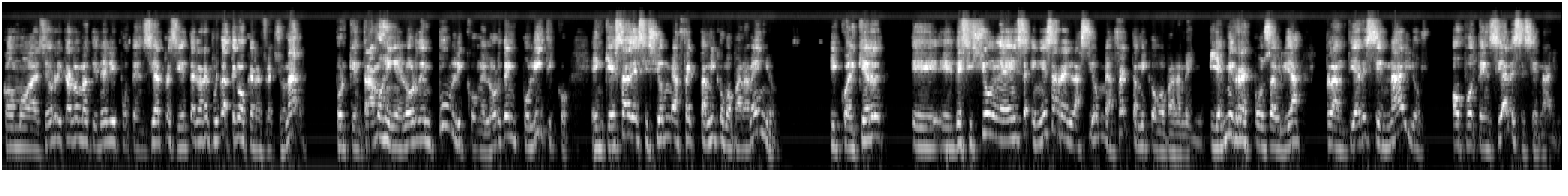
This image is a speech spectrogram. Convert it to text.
como al señor Ricardo Martinelli potencial presidente de la República, tengo que reflexionar, porque entramos en el orden público, en el orden político, en que esa decisión me afecta a mí como panameño. Y cualquier eh, eh, decisión en esa, en esa relación me afecta a mí como panameño. Y es mi responsabilidad plantear escenarios o potenciales escenarios.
